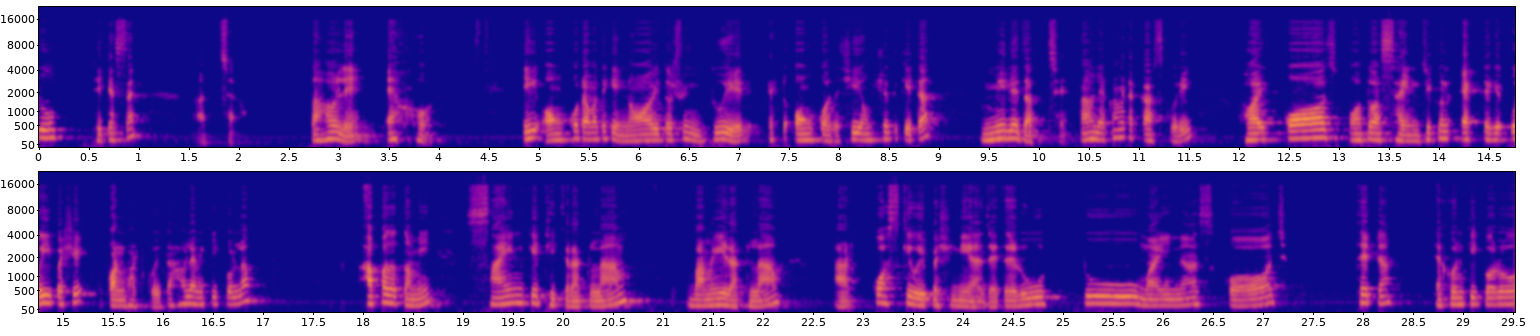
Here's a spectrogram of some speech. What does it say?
two ঠিক আছে? আচ্ছা তাহলে এখন এই অঙ্কটা আমাদেরকে নয় দশমিক দুইয়ের একটা অঙ্ক আছে, সেই অঙ্কের থেকে এটা মিলে যাচ্ছে। তাহলে এখন আমি একটা কাজ করি, হয় কজ অথবা সাইন যে কোনো একটাকে ওই পাশে কনভার্ট করি। তাহলে আমি কি করলাম? আপাতত আমি সাইনকে ঠিক রাখলাম বামেই রাখলাম আর কসকে ওই পাশে নিয়ে যায় তাহলে root two minus cos theta এখন কি করো?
